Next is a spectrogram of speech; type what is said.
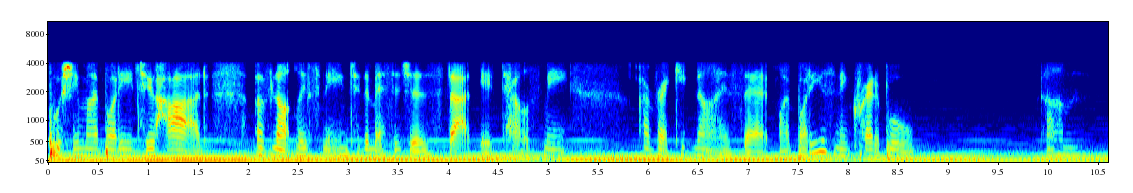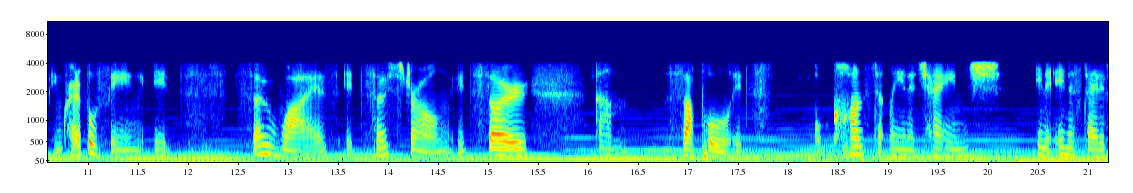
pushing my body too hard, of not listening to the messages that it tells me. I recognize that my body is an incredible, um, incredible thing. It's so wise. It's so strong. It's so um, supple. It's constantly in a change, in, in a state of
